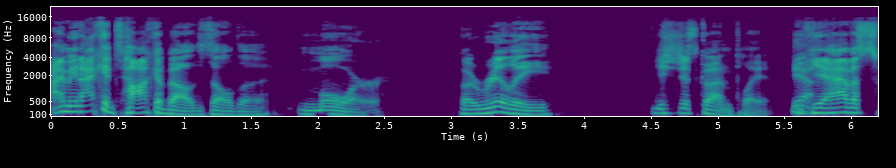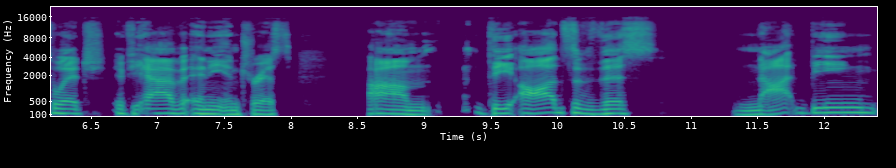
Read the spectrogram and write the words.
I mean, I could talk about Zelda more, but really, you should just go out and play it. Yeah. If you have a Switch, if you have any interest, um, the odds of this not being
